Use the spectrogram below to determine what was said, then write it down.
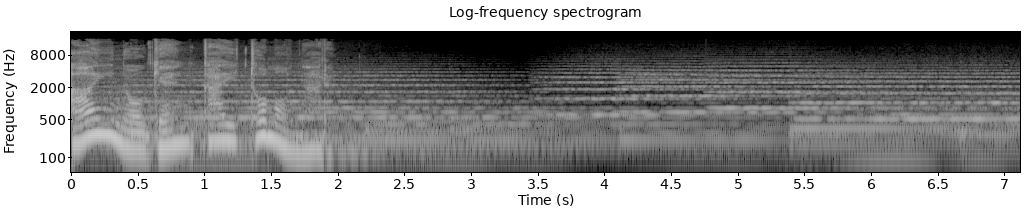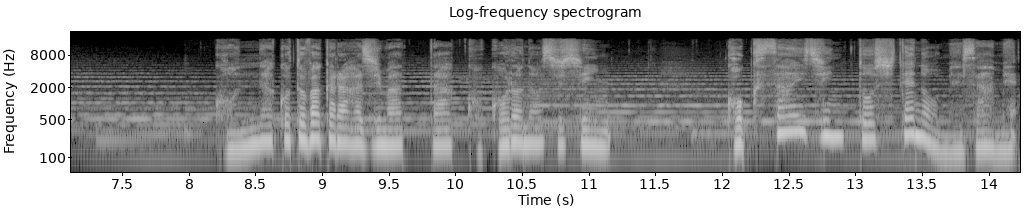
愛の限界ともなる。こんな言葉から始まった心の指針。国際人としての目覚め。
